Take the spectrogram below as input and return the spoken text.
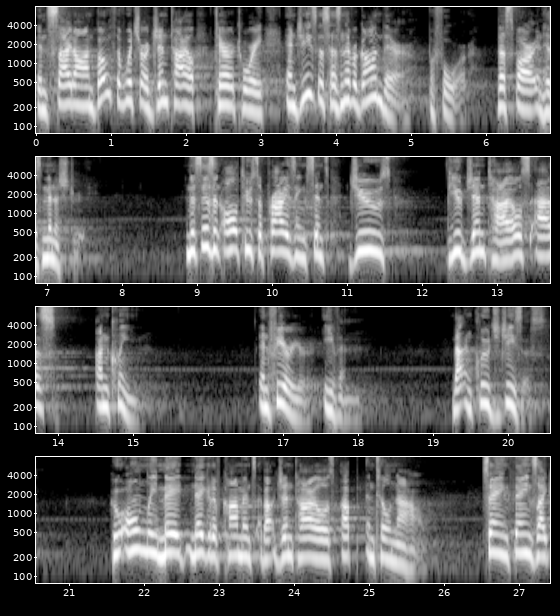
and Sidon, both of which are Gentile territory, and Jesus has never gone there before thus far in his ministry. And this isn't all too surprising since Jews view Gentiles as unclean, inferior, even. That includes Jesus, who only made negative comments about Gentiles up until now, saying things like,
